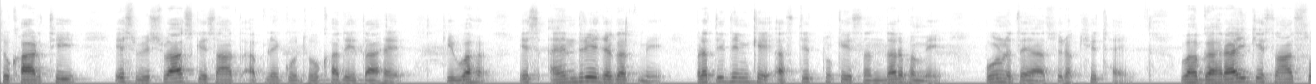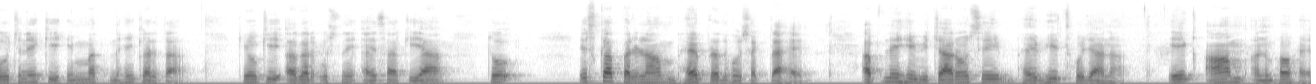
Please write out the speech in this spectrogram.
सुखार्थी इस विश्वास के साथ अपने को धोखा देता है कि वह इस ऐन्द्रिय जगत में प्रतिदिन के अस्तित्व के संदर्भ में पूर्णतया सुरक्षित है। वह गहराई के साथ सोचने की हिम्मत नहीं करता, क्योंकि अगर उसने ऐसा किया तो इसका परिणाम भयप्रद हो सकता है। अपने ही विचारों से भयभीत हो जाना एक आम अनुभव है,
